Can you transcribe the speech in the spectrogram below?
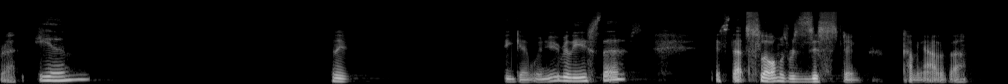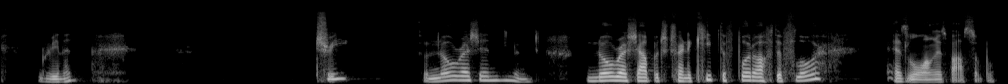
Breath in. And again, when you release this, it's that slow, almost resisting coming out of that. Breathe in. Tree. So no rush in no rush out, but you're trying to keep the foot off the floor as long as possible.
